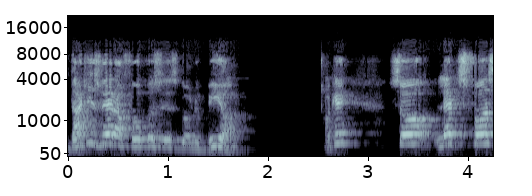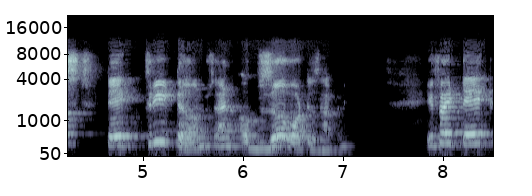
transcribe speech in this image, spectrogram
That is where our focus is going to be on. Okay, so let's first take three terms and observe what is happening. If I take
